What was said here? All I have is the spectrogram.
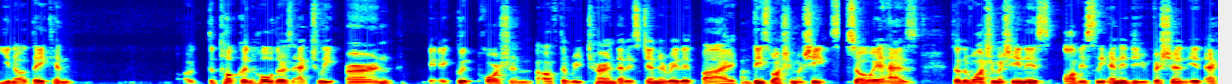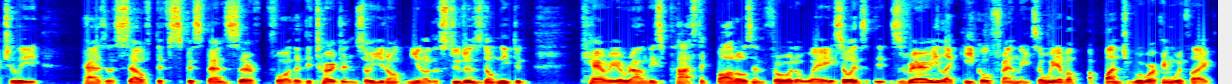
you know they can the token holders actually earn a good portion of the return that is generated by these washing machines. So it has so the washing machine is obviously energy efficient. It actually has a self dispenser for the detergent, so you don't you know the students don't need to carry around these plastic bottles and throw it away. So it's it's very like eco friendly. So we have a, a, bunch. We're working with like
